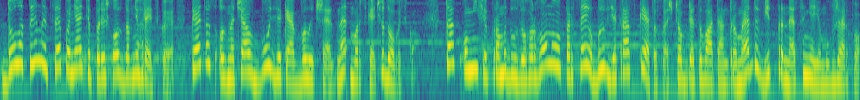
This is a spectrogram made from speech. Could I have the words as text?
До латини це поняття перейшло з давньогрецької. Кетос означав будь-яке величезне морське чудовисько. Так, у міфі про медузу Горгону Персей убив якраз кетоса, щоб врятувати Андромеду від принесення йому в жертву.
